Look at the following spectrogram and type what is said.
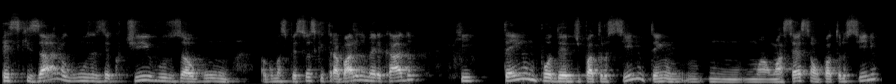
pesquisar alguns executivos, algum, algumas pessoas que trabalham no mercado que têm um poder de patrocínio, têm um, um, um acesso a um patrocínio,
